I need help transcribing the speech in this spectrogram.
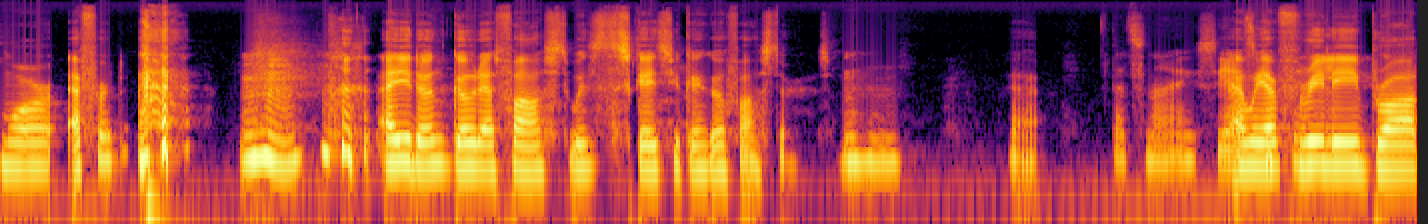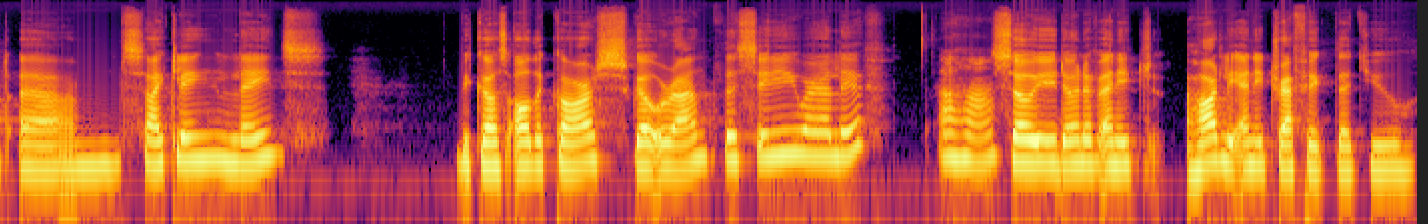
more effort. Mhm. and you don't go that fast. With skates you can go faster. So, mhm. Yeah. That's nice. Yeah. and we have to- really broad um, cycling lanes because all the cars go around the city where I live. Uh-huh. So you don't have any tr- hardly any traffic that you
